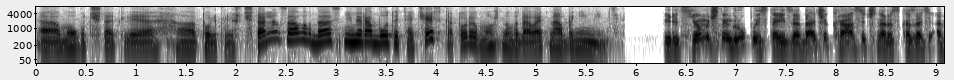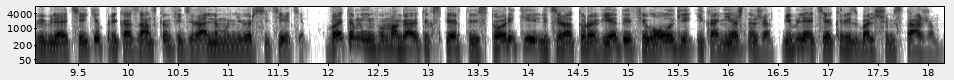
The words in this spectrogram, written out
могут читатели только лишь в читальных залах, да, с ними работать, а часть, которые можно выдавать на абонементе. Перед съемочной группой стоит задача красочно рассказать о библиотеке при Казанском федеральном университете. В этом им помогают эксперты-историки, литературоведы, филологи и, конечно же, библиотекари с большим стажем.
